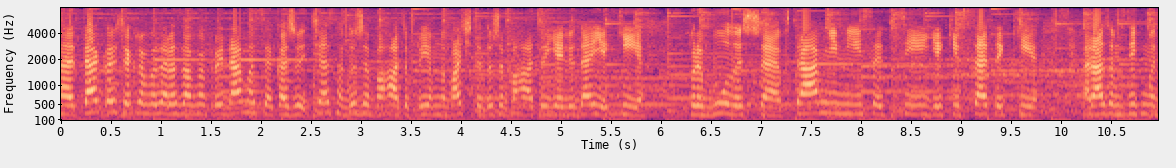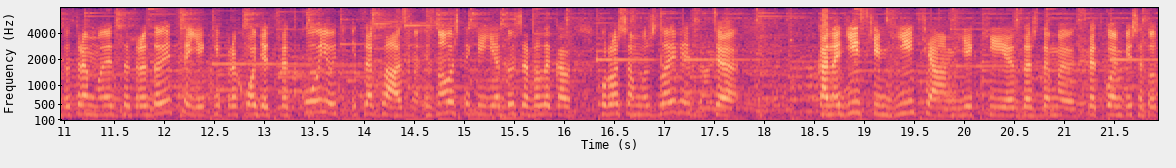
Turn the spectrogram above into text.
Е, Також, якщо ми зараз з вами пройдемося, кажу чесно, дуже багато приємно бачити. Дуже багато є людей, які прибули ще в травні місяці, які все-таки разом з дітьми дотримуються традицій, які приходять, святкують, і це класно. І знову ж таки є дуже велика хороша можливість. е, канадійським дітям, які завжди ми святкуємо більше тут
